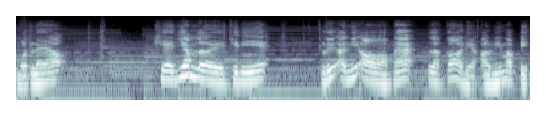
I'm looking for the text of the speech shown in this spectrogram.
หมดแล้ว เคลียร์เยี่ยมเลยทีนี้ หรืออันนี้ออกนะ แล้วก็เดี๋ยวเอานี้มาปิด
